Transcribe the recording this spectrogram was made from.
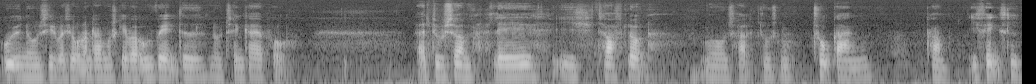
ud i nogle situationer, der måske var uventede. Nu tænker jeg på at du som læge i Toftlund, Mogens Holst Knudsen, to gange kom i fængsel,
